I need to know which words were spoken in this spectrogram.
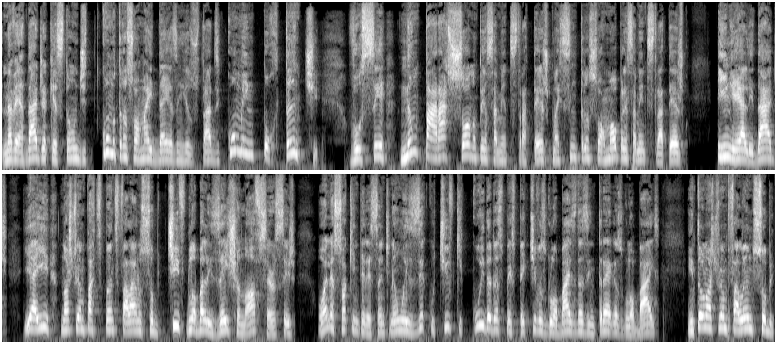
na verdade, a questão de como transformar ideias em resultados e como é importante você não parar só no pensamento estratégico, mas sim transformar o pensamento estratégico em realidade. E aí nós tivemos participantes falando sobre Chief Globalization Officer, ou seja, olha só que interessante, né? um executivo que cuida das perspectivas globais, das entregas globais. Então nós tivemos falando sobre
